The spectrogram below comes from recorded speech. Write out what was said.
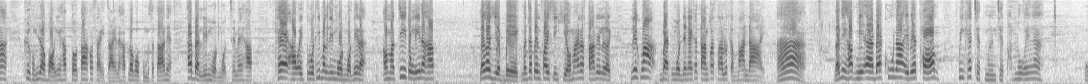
มาก คือผมอยากบอกอย่างนี้ครับโตต้าเขาใส่ใจนะครับ เระบบปุ่มสตาร์ทเนี่ย ถ้าแบตรีโมทหมดใช่ไหมครับ แค่เอาไอ้ตัวที่มันรีโมทหมดนี่แหละ เอามาจี้ตรงนี้นะครับ แล้วก็เหยียบเบรก มันจะเป็นไฟสีเขียวมาให้เราสตาร์ทได้เลย เรียกว่าแบตหมดยังไงก็ตามก็สตาร์ทรถกลับบ้านได้ อ่า แล้วนี่ครับมีแอร์แบ็กคู่หน้า ABS พร้อม วิ่งแค่ 77,000โลเองอะโอ้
